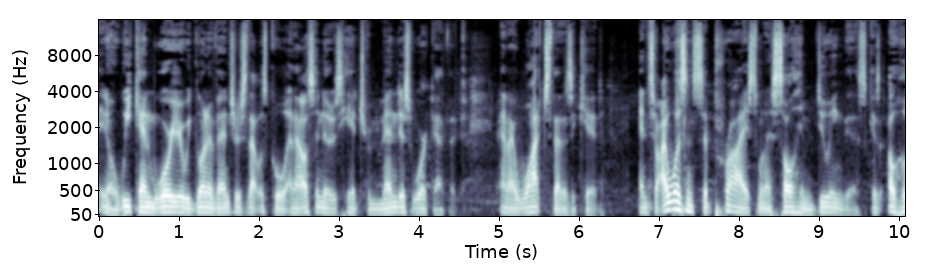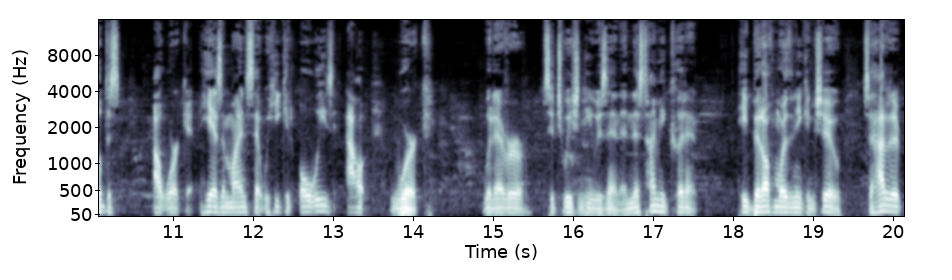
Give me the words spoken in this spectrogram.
you know, weekend warrior. We'd go on adventures. So that was cool. And I also noticed he had tremendous work ethic and I watched that as a kid. And so I wasn't surprised when I saw him doing this because, oh, he'll just outwork it. He has a mindset where he could always outwork whatever situation he was in. And this time he couldn't. He bit off more than he can chew. So how did it,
